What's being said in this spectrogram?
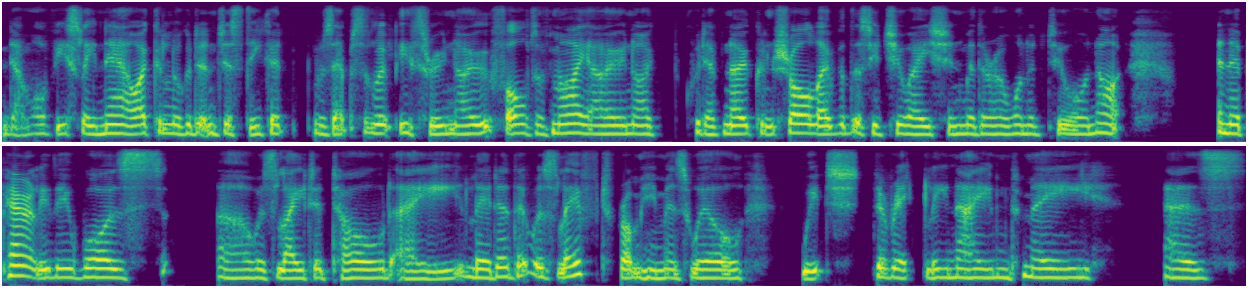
know, obviously now I can look at it and just think it was absolutely through no fault of my own. I could have no control over the situation, whether I wanted to or not. And apparently there was, uh, was later told, a letter that was left from him as well, which directly named me as,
